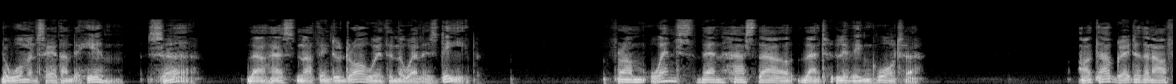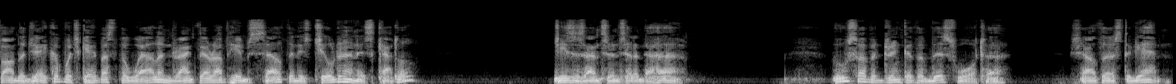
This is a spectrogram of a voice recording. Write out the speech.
The woman saith unto him, Sir, thou hast nothing to draw with, and the well is deep. From whence then hast thou that living water? Art thou greater than our father Jacob, which gave us the well, and drank thereof himself, and his children, and his cattle? Jesus answered and said unto her, Whosoever drinketh of this water shall thirst again.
